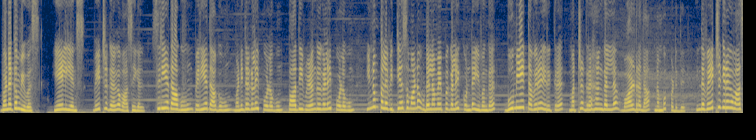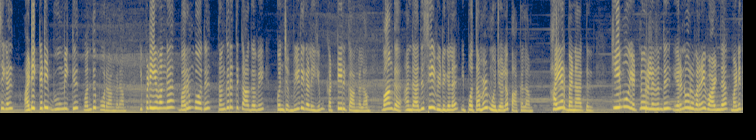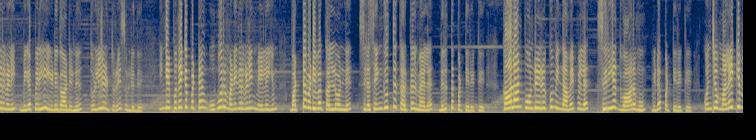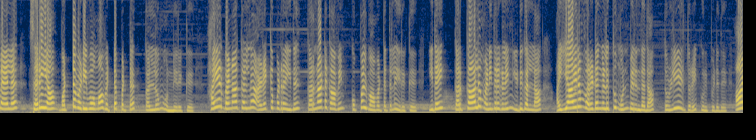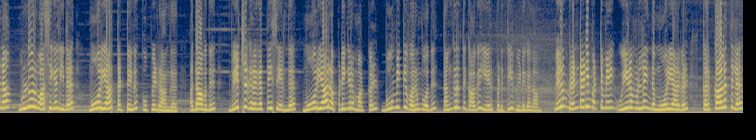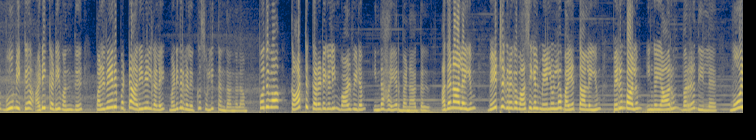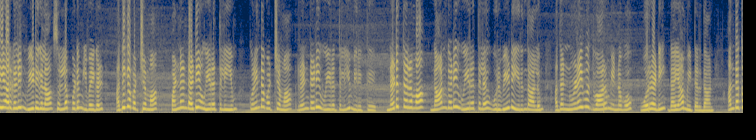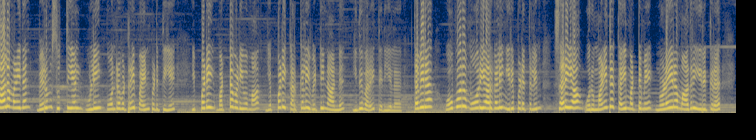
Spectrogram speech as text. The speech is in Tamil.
வணக்கம் விவஸ் ஏலியன்ஸ் வேற்றுகிரக வாசிகள் சிறியதாகவும் பெரியதாகவும் மனிதர்களைப் போலவும் பாதி விலங்குகளைப் போலவும் இன்னும் பல வித்தியாசமான உடலமைப்புகளை கொண்ட இவங்க பூமியை தவிர இருக்கிற மற்ற கிரகங்கள்ல வாழ்றதா நம்பப்படுது. இந்த வேற்று கிரக வாசிகள் அடிக்கடி பூமிக்கு வந்து போறாங்களாம். இப்படி இவங்க வரும்போது தங்குறதுக்காகவே கொஞ்சம் வீடுகளையும் கட்டியிருக்காங்களாம். வாங்க அந்த அதிசய வீடுகளை இப்போ தமிழ் மோஜோல பார்க்கலாம். ஹையர் பெனாக்கிள் கிமு எட்நூறிலிருந்து இருநூறு வரை வாழ்ந்த மனிதர்களின் மிகப்பெரிய இடுகாடுன்னு தொல்லியல் துறை சொல்லுது. இங்கே புதைக்கப்பட்ட ஒவ்வொரு மனிதர்களின் மேலேயும் வட்ட வடிவ கல்லொன்னு சில செங்குத்து கற்கள் மேலே நிறுத்தப்பட்டிருக்கு. காளான் போன்றிருக்கும் இந்த அமைப்பில் சிறிய துவாரமும் விடப்பட்டிருக்கு. கொஞ்சம் மலைக்கு மேலே சரியா வட்ட வடிவமாக வெட்டப்பட்ட கல்லும் ஒன்று இருக்கு ஹையர் பெனாக்கல்னு அழைக்கப்படுற இது கர்நாடகாவின் கொப்பல் மாவட்டத்தில் இருக்கு. இதை கற்கால மனிதர்களின் இடுகல்லா ஐயாயிரம் வருடங்களுக்கு முன்பிருந்ததா தொல்லியல் துறை குறிப்பிடுது. ஆனா உள்ளூர் வாசிகள் இத மோரியார் தட்டுன்னு கூப்பிடுறாங்க. அதாவது வேற்று கிரகத்தை சேர்ந்த மோரியார் அப்படிங்கிற மக்கள் பூமிக்கு வரும்போது தங்குறதுக்காக ஏற்படுத்திய வீடுகளாம். வெறும் ரெண்டடி மட்டுமே உயரமுள்ள இந்த மோரியார்கள் கற்காலத்துல பூமிக்கு அடிக்கடி வந்து பல்வேறுபட்ட அறிவியல்களை மனிதர்களுக்கு சொல்லி தந்தாங்களாம். பொதுவா காட்டு கரடிகளின் வாழ்விடம் இந்த ஹையர் பனாக்கள் அதனாலேயும் வேற்று கிரகவாசிகள் மேலுள்ள பயத்தாலையும் பெரும்பாலும் இங்க யாரும் வர்றது இல்ல மோரியார்களின் வீடுகளா சொல்லப்படும் இவைகள் அதிகபட்சமா பன்னெண்டு அடி உயரத்திலையும் குறைந்தபட்சமா ரெண்டடி உயரத்திலையும் இருக்கு. நடுத்தரமா நான்கடி உயரத்துல ஒரு வீடு இருந்தாலும் அதன் நுழைவு துவாரம் என்னவோ ஒரு அடி டயாமீட்டர் தான். அந்த கால மனிதன் வெறும் சுத்தியல் உளி போன்றவற்றை பயன்படுத்தியே இப்படி வட்ட வடிவமா எப்படி கற்களை வெட்டினான்னு இதுவரை தெரியல. தவிர ஒவ்வொரு மோரியார்களின் இருப்பிடத்திலும் சரியா ஒரு மனித கை மட்டுமே நுழையிற மாதிரி இருக்கிற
